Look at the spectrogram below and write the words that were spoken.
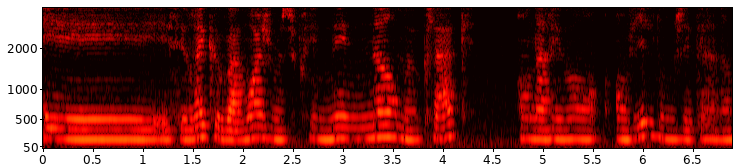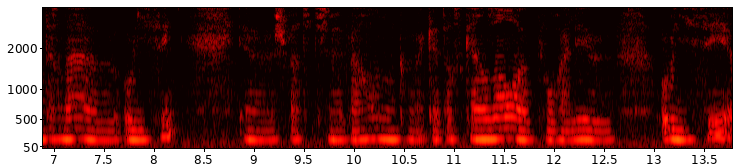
Et, c'est vrai que bah, moi je me suis pris une énorme claque en arrivant en ville, donc j'étais à l'internat au lycée. je suis partie de chez mes parents donc à 14-15 ans pour aller au lycée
